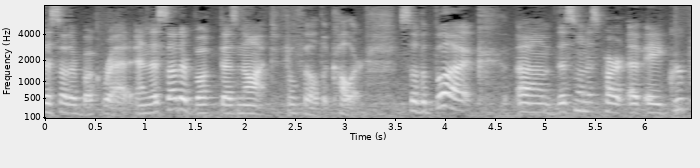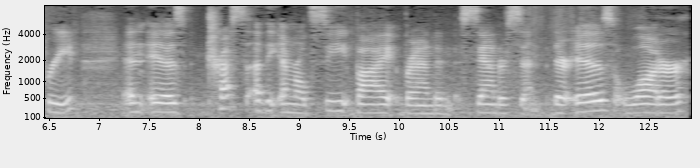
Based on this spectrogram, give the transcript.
this other book read, and this other book does not fulfill the color. So the book, um, this one is part of a group read, and is Tress of the Emerald Sea by Brandon Sanderson. There is water,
